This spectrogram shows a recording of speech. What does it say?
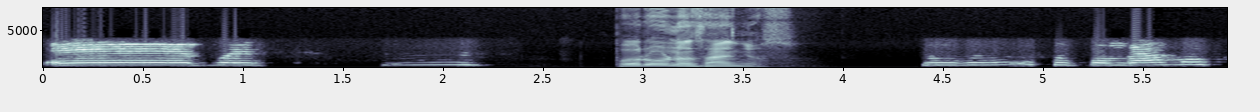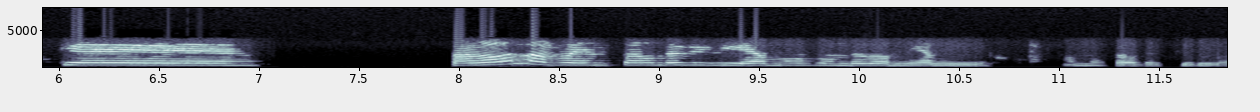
Eh, pues mm, Por unos años. su- supongamos que pagaba la renta donde vivíamos, donde dormía mi hijo, vamos a decirlo.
